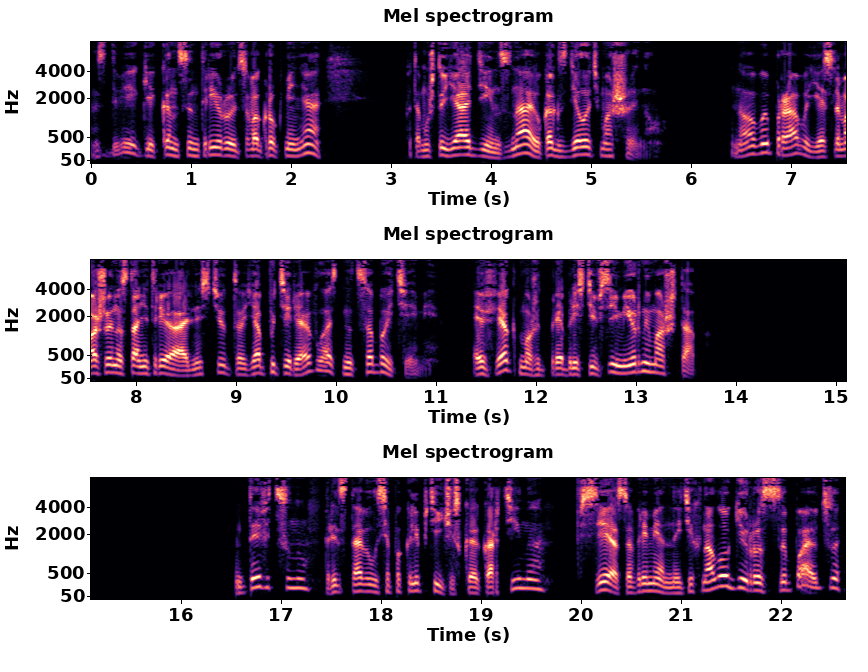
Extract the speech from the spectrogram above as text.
«Сдвиги концентрируются вокруг меня, потому что я один знаю, как сделать машину. Но вы правы, если машина станет реальностью, то я потеряю власть над событиями. Эффект может приобрести всемирный масштаб». Дэвидсону представилась апокалиптическая картина. Все современные технологии рассыпаются,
